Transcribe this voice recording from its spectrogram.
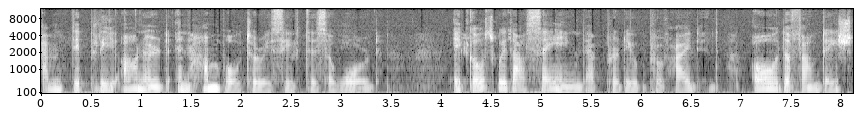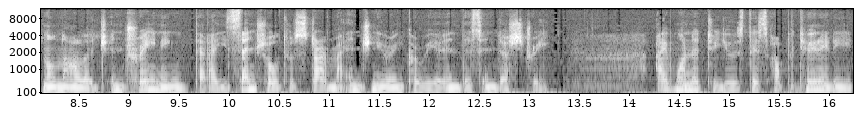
I'm deeply honored and humbled to receive this award. It goes without saying that Purdue provided all the foundational knowledge and training that are essential to start my engineering career in this industry. I wanted to use this opportunity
